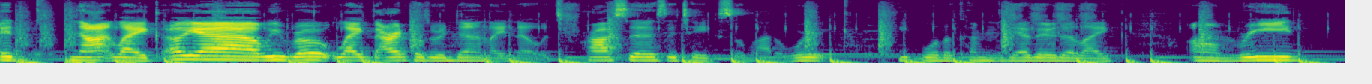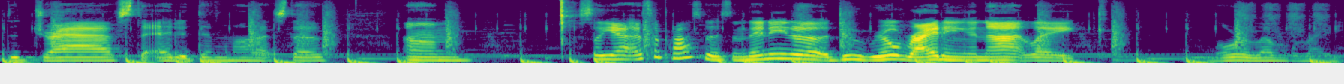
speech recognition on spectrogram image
it's not like, oh yeah, we wrote like the articles were done. Like no, it's a process. It takes a lot of work, people to come together to like um read the drafts, to edit them and all that stuff. Um so yeah, it's a process and they need to do real writing and not like lower level writing.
